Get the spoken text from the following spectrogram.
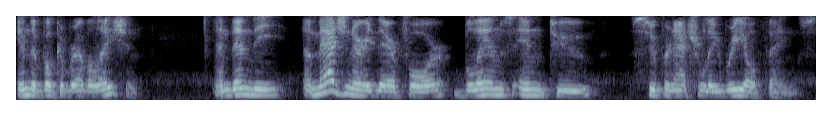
in the book of Revelation. And then the imaginary, therefore, blends into supernaturally real things.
